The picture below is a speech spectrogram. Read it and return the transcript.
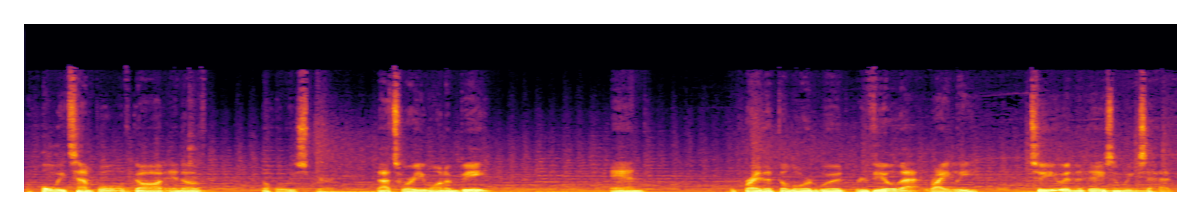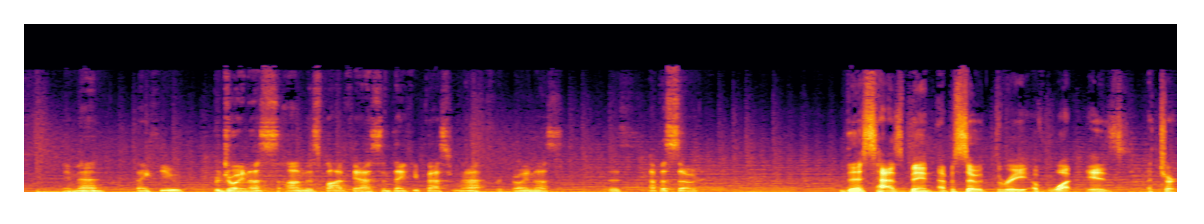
the holy temple of God and of the Holy Spirit. That's where you want to be. And we pray that the Lord would reveal that rightly to you in the days and weeks ahead. Amen. Thank you for joining us on this podcast, and thank you, Pastor Matt, for joining us this episode. This has been episode three of What is a Church.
